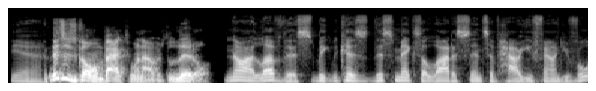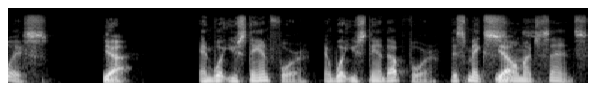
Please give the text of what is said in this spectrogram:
yeah This is going back to when I was little. no i love this because this makes a lot of sense of how you found your voice Yeah. and what you stand for and what you stand up for. This makes so much sense.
